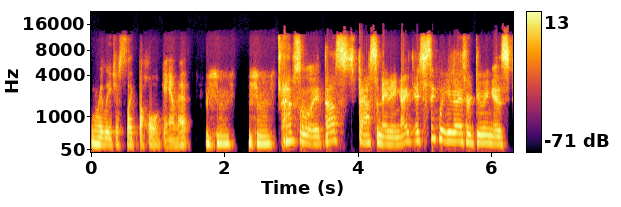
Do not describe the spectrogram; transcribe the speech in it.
really just like the whole gamut mm-hmm. Mm-hmm. Absolutely. That's fascinating. I, I, just think what you guys are doing is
